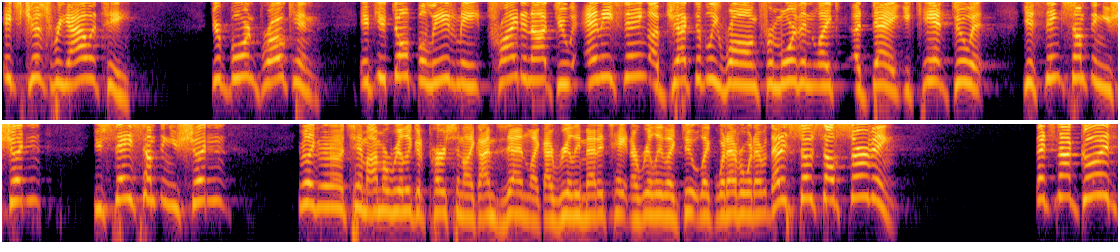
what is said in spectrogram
It's just reality. You're born broken. If you don't believe me, try to not do anything objectively wrong for more than like a day. You can't do it. You think something you shouldn't, you say something you shouldn't. You're like, no, no, no, Tim, I'm a really good person. Like, I'm Zen. Like, I really meditate and I really like do, like, whatever, whatever. That is so self serving. That's not good.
